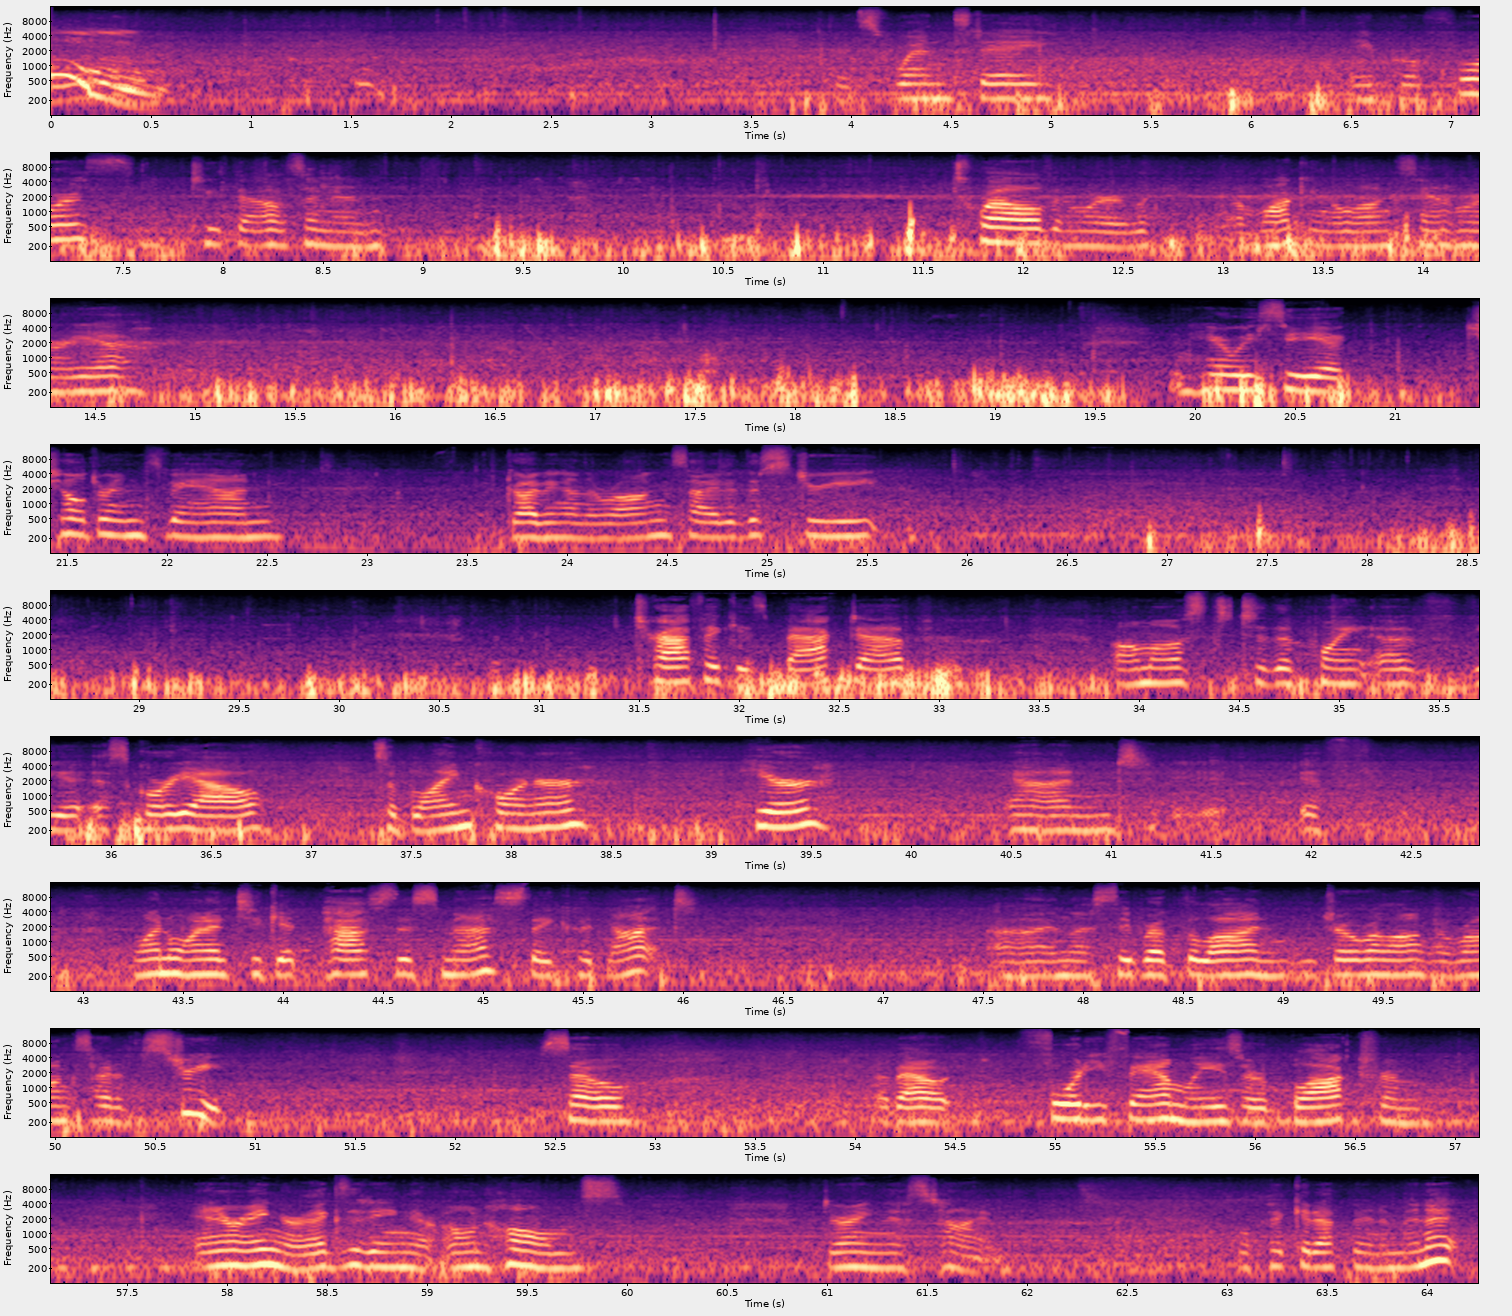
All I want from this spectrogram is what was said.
Ooh. It's Wednesday, April 4th, 2012, and we're I'm walking along Santa Maria. And here we see a children's van driving on the wrong side of the street. Traffic is backed up almost to the point of Via Escorial. It's a blind corner here, and if one wanted to get past this mess, they could not uh, unless they broke the law and drove along the wrong side of the street. So, about 40 families are blocked from entering or exiting their own homes during this time. We'll pick it up in a minute.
